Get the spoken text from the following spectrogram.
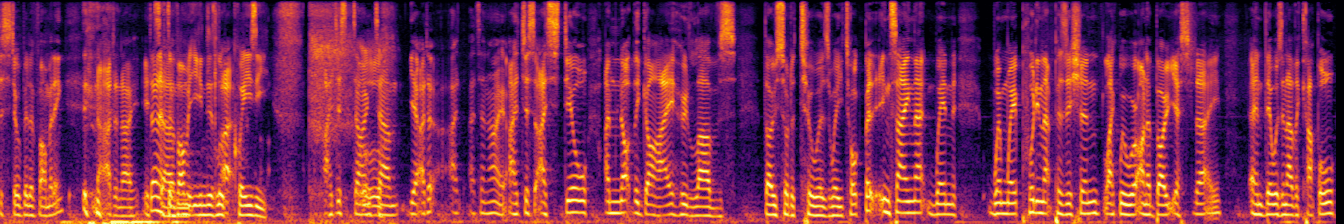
just do a bit of vomiting. No, I don't know. It's, you don't have to um, vomit. You can just look I- queasy. I just don't. Um, yeah, I don't. I, I don't know. I just. I still. I'm not the guy who loves those sort of tours where you talk. But in saying that, when when we're put in that position, like we were on a boat yesterday, and there was another couple,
